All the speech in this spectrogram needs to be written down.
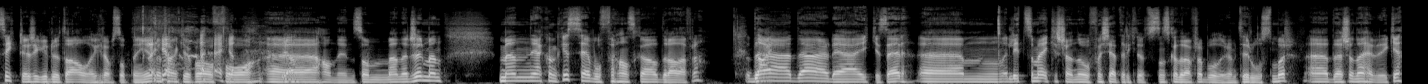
sikter sikkert ut av alle kroppsåpninger med tanke på å få eh, han inn som manager, men, men jeg kan ikke se hvorfor han skal dra derfra. Det, er- det er det jeg ikke ser. Um, litt som jeg ikke skjønner hvorfor Kjetil Knutsen skal dra fra Bodø-Glimt til Rosenborg. Uh, det skjønner jeg heller ikke.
